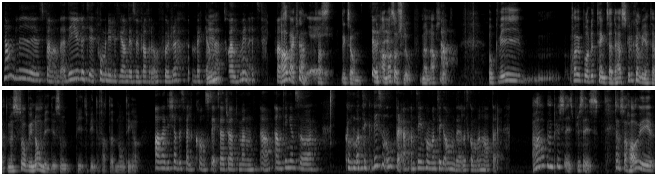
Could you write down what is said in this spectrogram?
kan bli spännande. Det är ju lite, påminner lite grann om det som vi pratade om förra veckan, Mm. med 12 minutes. Fast, Ja, verkligen. Fast liksom en annan sorts loop. Men absolut. Ja. Och vi har ju både tänkt så här, det här skulle kunna bli jättehäftigt. Men så såg vi någon video som vi typ inte fattade någonting av. Ja, det kändes väldigt konstigt. Så jag tror att man, ja, antingen så kommer man tycka, det är som opera. Antingen kommer man tycka om det eller så kommer man hata det. Ja, men precis, precis. Sen så har vi ju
